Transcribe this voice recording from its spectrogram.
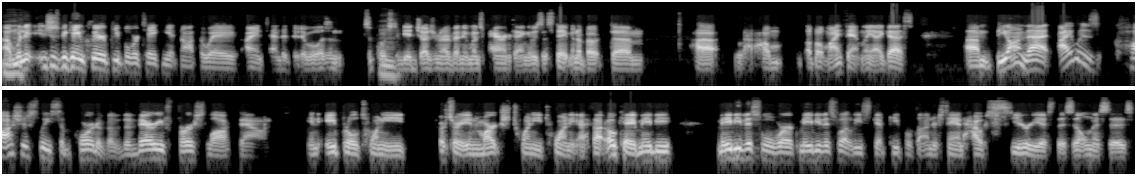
um, mm-hmm. when it, it, just became clear people were taking it not the way I intended it. It wasn't supposed mm-hmm. to be a judgment of anyone's parenting. It was a statement about um, how, how about my family, I guess. Um, beyond that, I was cautiously supportive of the very first lockdown in April 20 or sorry, in March 2020. I thought, okay, maybe maybe this will work. Maybe this will at least get people to understand how serious this illness is.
